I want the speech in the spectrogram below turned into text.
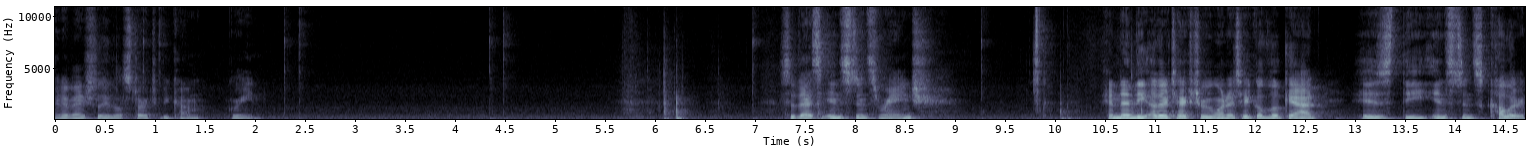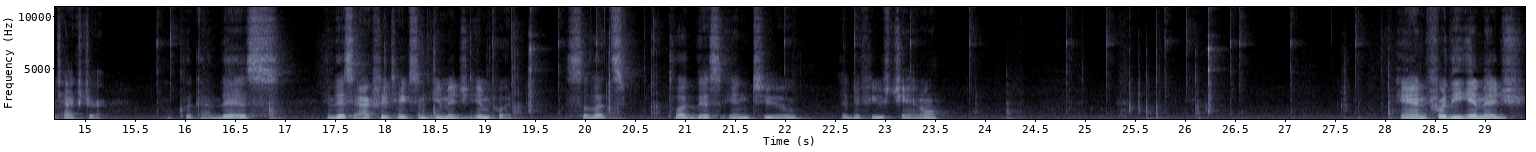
and eventually they'll start to become green. So that's instance range. And then the other texture we want to take a look at is the instance color texture. click on this, and this actually takes an image input. So let's plug this into the diffuse channel. And for the image,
